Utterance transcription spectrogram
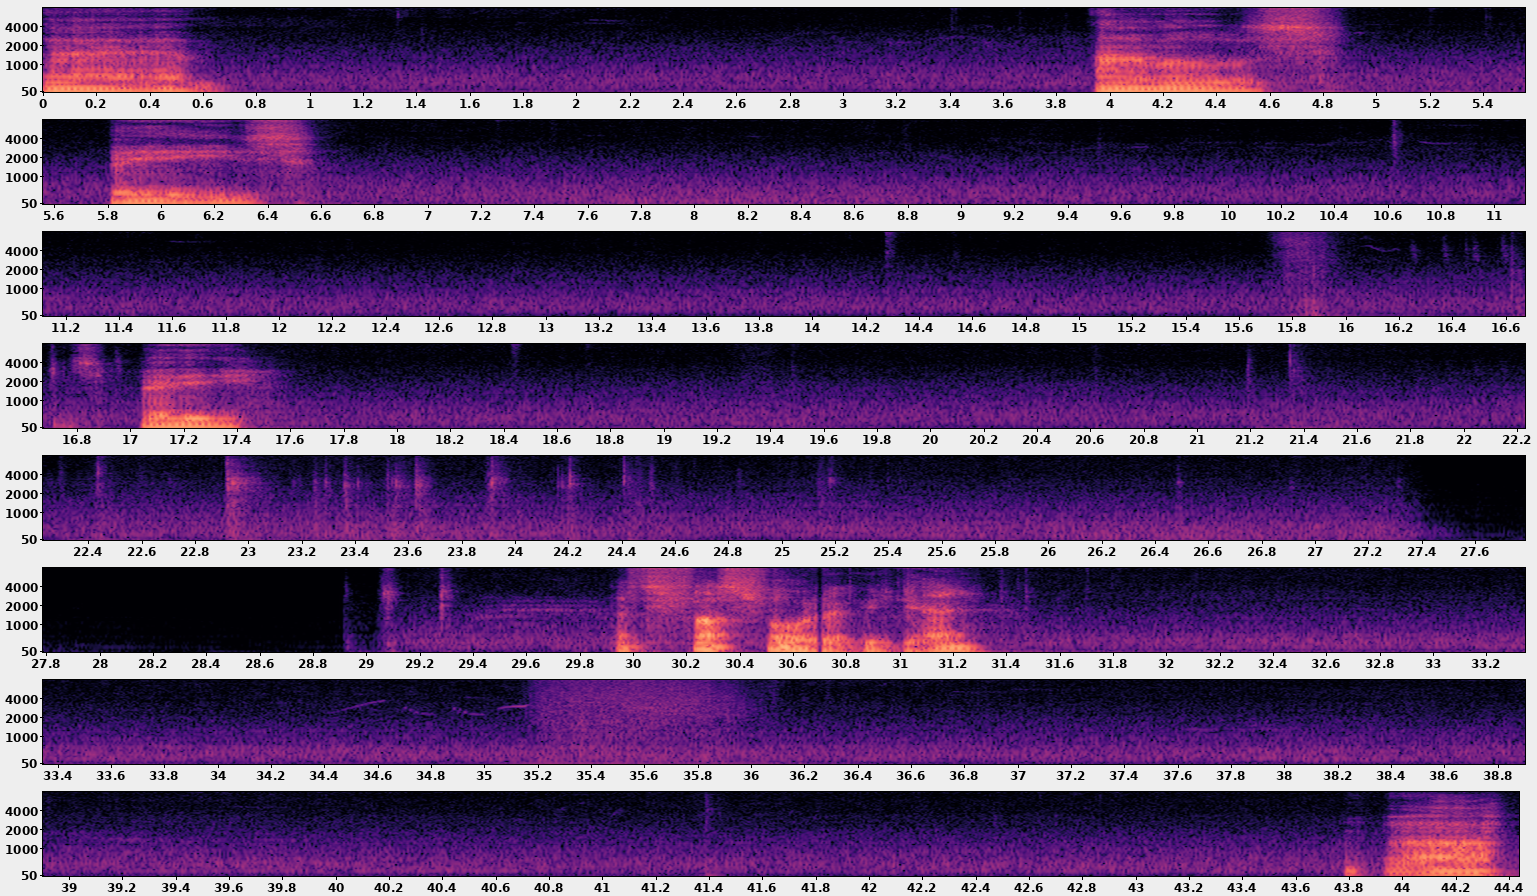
Um, animals, bees. Bee. Let's fast forward it again. Ah.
